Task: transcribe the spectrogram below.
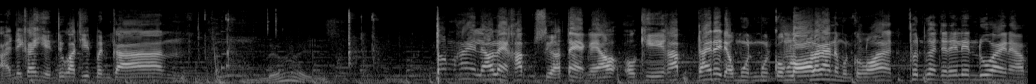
อันนี้ก็เห็นทุกอาทิตย์เหมือนกัน Nice. ต้องให้แล้วแหละครับ เสือแตกแล้ว โอเคครับ ได้ได้เดี๋ยวหมุนหมุนกรงล้อแล้วกันหมุนกรงล้อเพื่อนเพื่อนๆจะได้เล่นด้วยนะครับ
